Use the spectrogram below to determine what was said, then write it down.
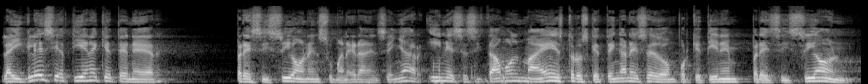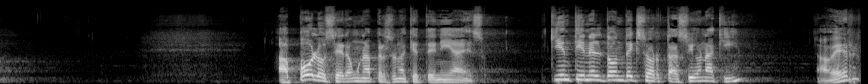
La iglesia tiene que tener precisión en su manera de enseñar y necesitamos maestros que tengan ese don porque tienen precisión. Apolos era una persona que tenía eso. ¿Quién tiene el don de exhortación aquí? A ver,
